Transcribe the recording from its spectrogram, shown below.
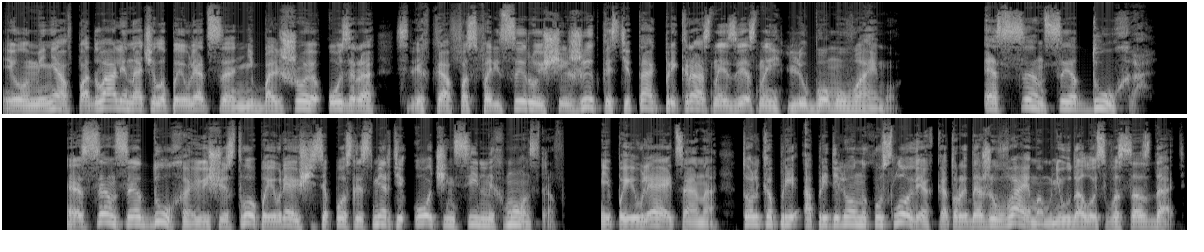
и у меня в подвале начало появляться небольшое озеро слегка фосфорицирующей жидкости, так прекрасно известной любому вайму. Эссенция духа. Эссенция духа – вещество, появляющееся после смерти очень сильных монстров. И появляется она только при определенных условиях, которые даже Ваймам не удалось воссоздать.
